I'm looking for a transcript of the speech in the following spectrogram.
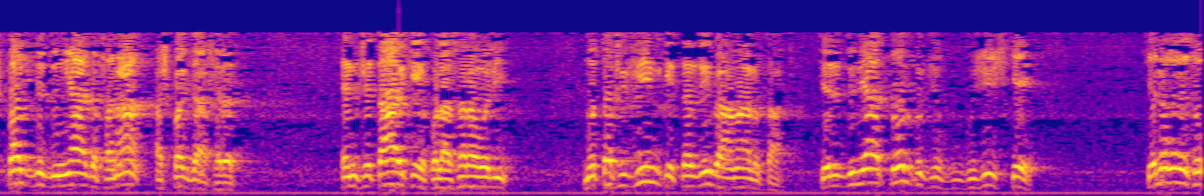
شپږ د دنیا د فنا شپږ د آخرت انفطار کې خلاصه راولي متففین کې ترغیب اعمال ہوتا چې د دنیا ټول په کوشش کې چې لوګو نه څو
